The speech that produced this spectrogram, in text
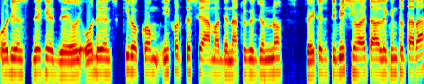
অডিয়েন্স দেখে যে অডিয়েন্স কীরকম ই করতেছে আমাদের নাটকের জন্য। তো এটা যদি বেশি হয়, তাহলে কিন্তু তারা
